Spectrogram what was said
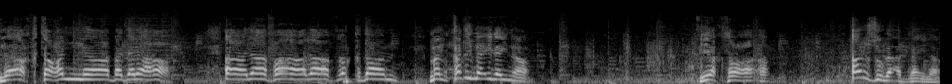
لأقطعن بدلها آلاف آلاف أقدام من قدم إلينا. ليقطع أرجل أبنائنا.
